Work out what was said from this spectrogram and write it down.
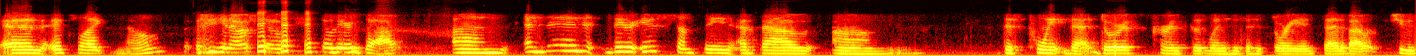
And it's like, no, you know. So, so there's that. Um, and then there is something about um, this point that Doris Kearns Goodwin, who's a historian, said about she was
